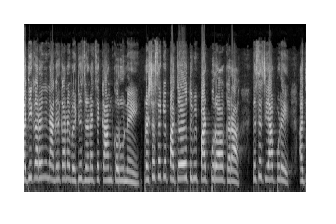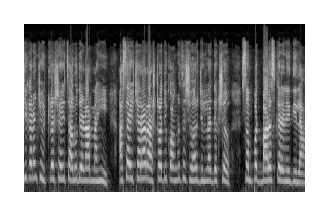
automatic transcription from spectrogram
अधिकाऱ्यांनी नागरिकांना वेठीस धरण्याचे काम करू नये. प्रशासकीय पातळीवर तुम्ही पाठपुरावा करा. तसेच यापुढे अधिकाऱ्यांची हिटलरशाही चालू देणार नाही असा इशारा राष्ट्रवादी काँग्रेसचे शहर जिल्हाध्यक्ष संपत बारसकर यांनी दिला.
